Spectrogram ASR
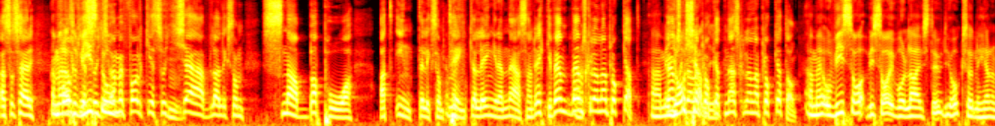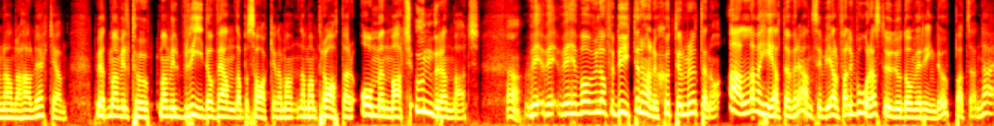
Alltså så här, folk, alltså, är så, stod... ja, folk, är så, mm. jävla liksom snabba på att inte liksom ja, tänka längre än näsan räcker. Vem, vem skulle han ha plockat? Ja, vem skulle han ha plockat? När skulle han ha plockat dem? Ja, men, och vi, sa, vi sa i vår live-studio också under hela den andra halvleken, du vet man vill ta upp, man vill vrida och vända på saker när man, när man pratar om en match, under en match. Ja. Vi, vi, vi, vad vill ha för byten här nu, 70 minuten? Och alla var helt överens, i alla fall i våran studio, de vi ringde upp, att nej,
